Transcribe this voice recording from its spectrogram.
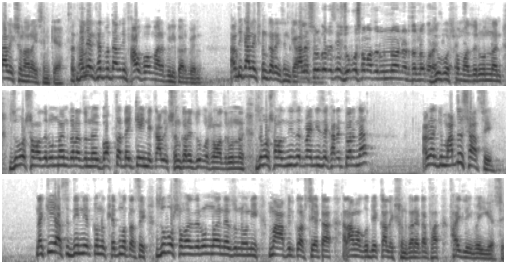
কালেকশন হারাইছেন কে? দিনের খেদমত আপনি ফাউ ফাউ মারপিল করবেন। আপনি কালেকশন করাইছেন কালেকশন করেছি যুব সমাজের উন্নয়নের জন্য যুব সমাজের উন্নয়ন যুব সমাজের উন্নয়ন করার জন্য ওই বক্তাটাই কে কালেকশন করে যুব সমাজের উন্নয়ন? যুব সমাজ নিজের পায়ে নিজে খারাপ করে না? আপনার কি মাদ্রাসা আছে? না কি আছে? দিনের কোনো খেদমত আছে? যুব সমাজের উন্নয়নের জন্য উনি মাহফিল করছে এটা আর আমাকে দিয়ে কালেকশন করে এটা ফাইজলেই পাই গেছে।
